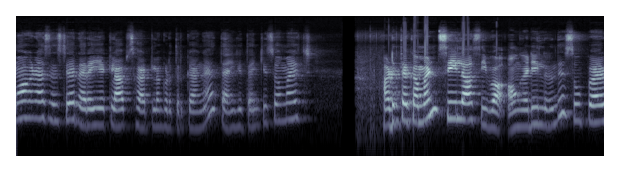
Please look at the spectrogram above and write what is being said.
மோகனா சிஸ்டர் நிறைய கிளாப்ஸ் ஹார்ட்லாம் கொடுத்துருக்காங்க. Thank you thank you so much அடுத்த கமெண்ட் சீலா சிவா. அவங்க அடியிலிருந்து சூப்பர்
